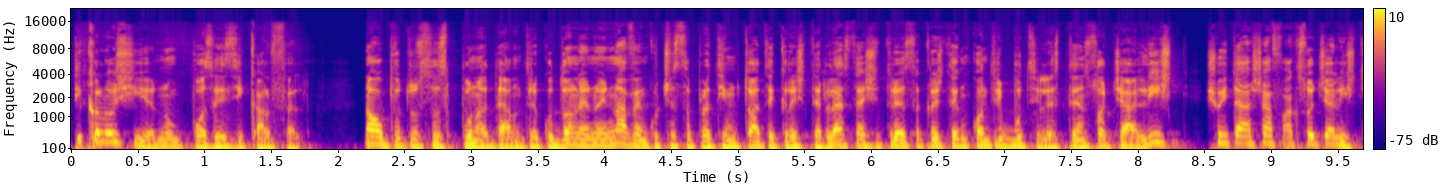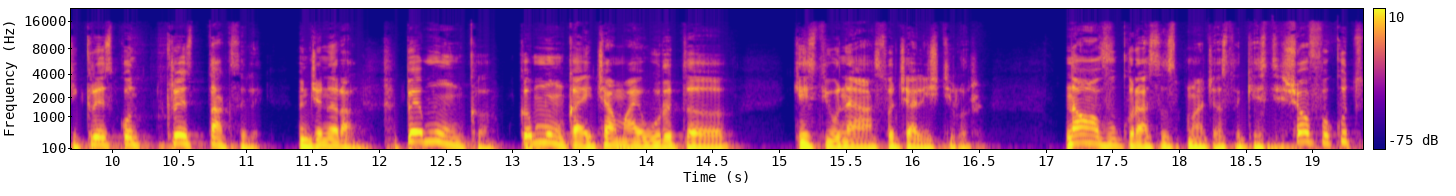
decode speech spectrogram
ticăloșie, nu pot să zic altfel. N-au putut să spună de anul trecut, domnule, noi nu avem cu ce să plătim toate creșterile astea și trebuie să creștem contribuțiile. Suntem socialiști și uite așa fac socialiștii, cresc, cresc taxele, în general. Pe muncă, că munca e cea mai urâtă chestiune a socialiștilor. N-au avut curaj să spună această chestie și au făcut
